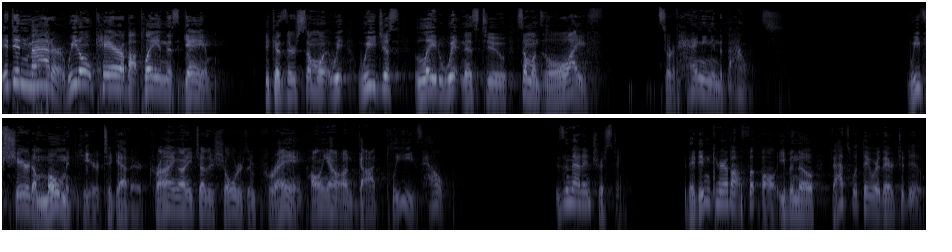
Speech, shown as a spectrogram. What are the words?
it didn't matter. We don't care about playing this game because there's someone, we, we just laid witness to someone's life sort of hanging in the balance. We've shared a moment here together, crying on each other's shoulders and praying, calling out on God, please help. Isn't that interesting? They didn't care about football, even though that's what they were there to do.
